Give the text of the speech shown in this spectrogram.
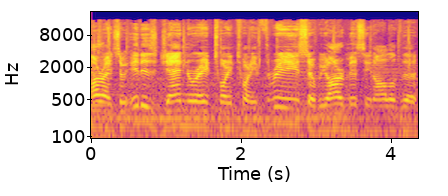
All right, so it is January 2023, so we are missing all of the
